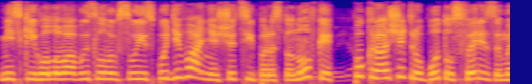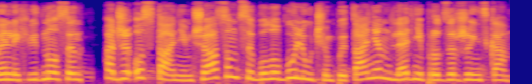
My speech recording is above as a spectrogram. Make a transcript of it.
Міський голова висловив свої сподівання, що ці перестановки покращать роботу у сфері земельних відносин, адже останнім часом це було болючим питанням для Дніпродзержинська.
